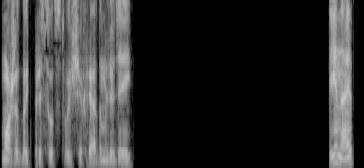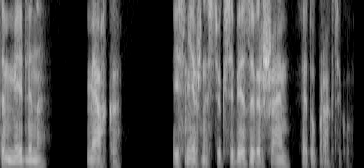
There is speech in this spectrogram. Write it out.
может быть, присутствующих рядом людей. И на этом медленно, мягко и с нежностью к себе завершаем эту практику.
